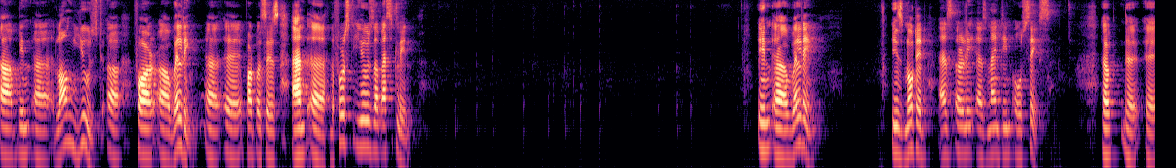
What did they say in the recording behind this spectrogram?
uh, been long used for welding purposes and the first use of acetylene in uh, welding is noted as early as 1906. Uh, uh, uh,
